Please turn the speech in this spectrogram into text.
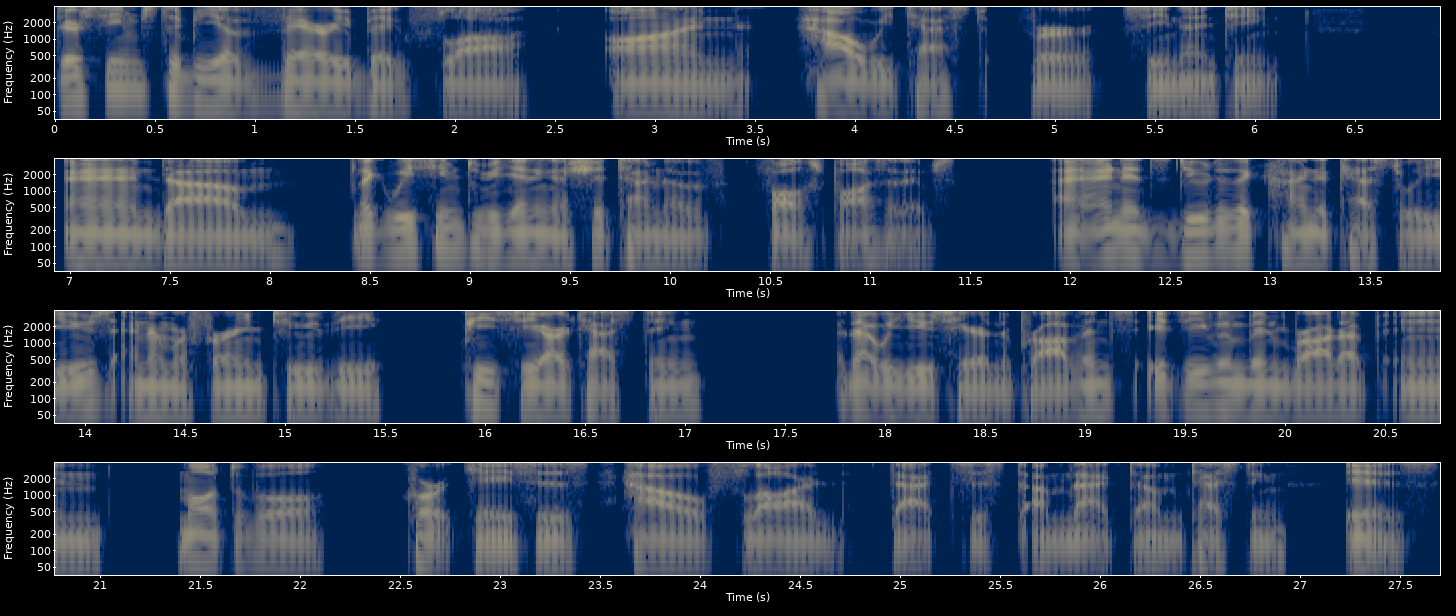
there seems to be a very big flaw on how we test for C19. And um, like we seem to be getting a shit ton of false positives. And it's due to the kind of test we use. And I'm referring to the PCR testing that we use here in the province. It's even been brought up in multiple court cases how flawed that system, that um, testing is.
